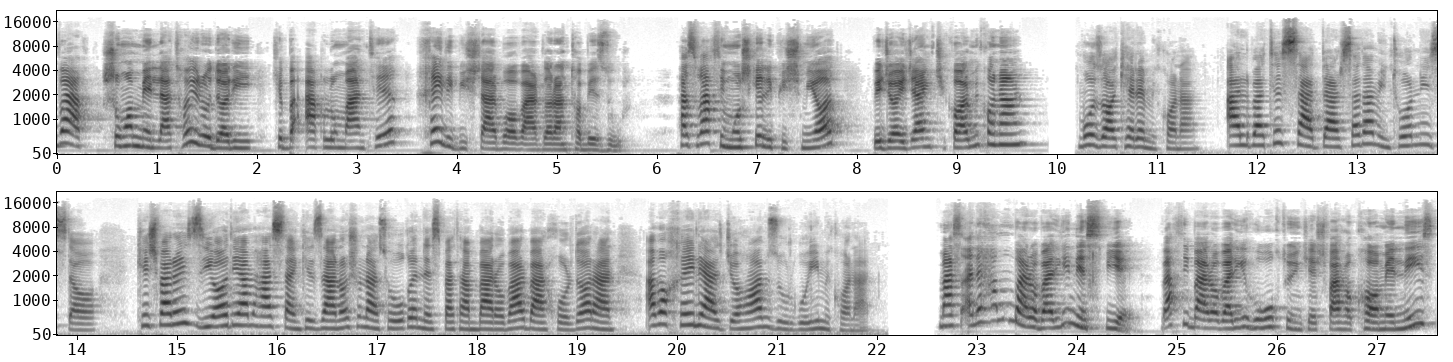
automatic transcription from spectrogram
وقت شما ملت هایی رو داری که به عقل و منطق خیلی بیشتر باور دارن تا به زور. پس وقتی مشکلی پیش میاد به جای جنگ چیکار می‌کنن؟ مذاکره می‌کنن. البته صد درصد هم اینطور نیستا. کشورهای زیادی هم هستن که زناشون از حقوق نسبتا برابر برخوردارن اما خیلی از جاها هم زورگویی می‌کنن. مسئله همون برابری نسبیه. وقتی برابری حقوق تو این کشورها کامل نیست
